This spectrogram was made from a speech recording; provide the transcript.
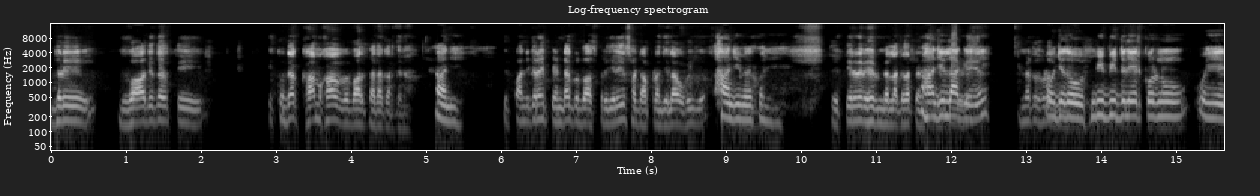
ਜਿਹੜੇ ਵਿਵਾਦ ਇਹਦੇ ਉੱਤੇ ਇੱਕ ਹੁੰਦਾ ਖਾਮਖਾ ਵਿਵਾਦ ਪੈਦਾ ਕਰ ਦੇਣਾ। ਹਾਂਜੀ। ਤੇ ਪੰਜ ਗਰਾਂ ਪਿੰਡ ਆ ਗੁਰਦਾਸਪੁਰ ਜ਼ਿਲ੍ਹੇ 'ਚ, ਸਾਡਾ ਆਪਣਾ ਜ਼ਿਲ੍ਹਾ ਉਹੀ ਹੈ ਹਾਂਜੀ ਬਿਲਕੁਲ ਜੀ। ਤੇ ਤੇਰੇ ਦੇ ਵੇਖ ਮੈਨੂੰ ਲੱਗਦਾ ਪਿੰਡ ਹਾਂਜੀ ਲੱਗੇ ਜੀ। ਮੈਂ ਤਾਂ ਉਹ ਥੋੜਾ ਜਦੋਂ ਬੀਬੀ ਦਲੇਰ ਕੌਰ ਨੂੰ ਉਹ ਇਹ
